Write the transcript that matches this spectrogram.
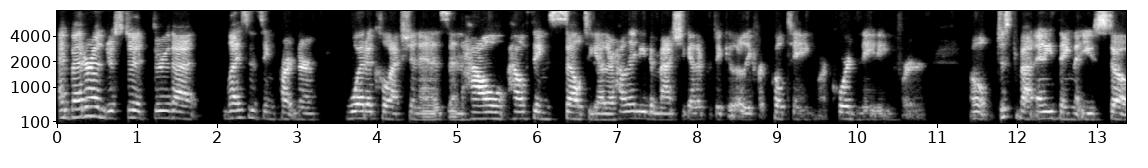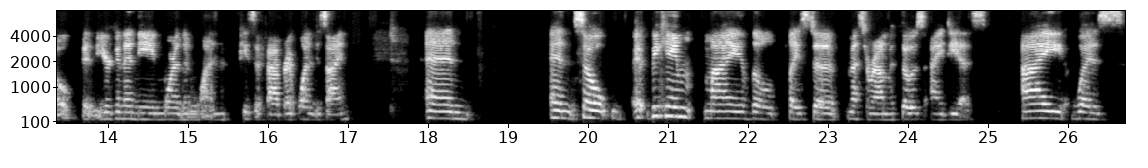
I better understood through that licensing partner what a collection is and how how things sell together, how they need to match together, particularly for quilting or coordinating for oh, just about anything that you sew, you're going to need more than one piece of fabric, one design. And and so it became my little place to mess around with those ideas. I was,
